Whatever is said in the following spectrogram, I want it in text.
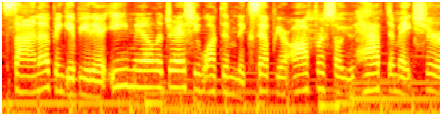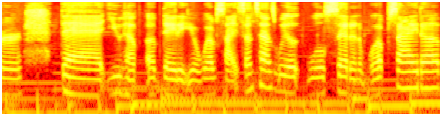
sign up and give you their email address, you want them to accept your offer. So, you have to make sure that you have updated your website. Sometimes we'll we'll set a website up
